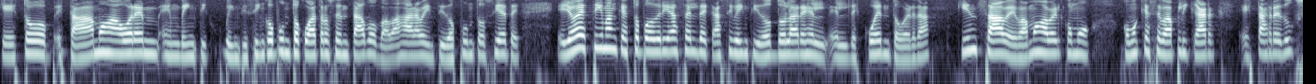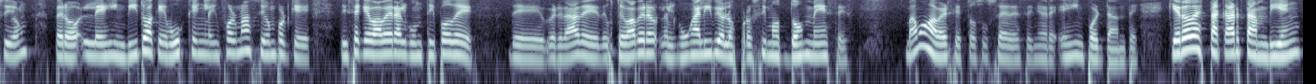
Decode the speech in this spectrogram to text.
que esto estábamos ahora en, en 25.4 centavos, va a bajar a 22.7. Ellos estiman que esto podría ser de casi 22 dólares el descuento, ¿verdad? Quién sabe, vamos a ver cómo, cómo es que se va a aplicar esta reducción, pero les invito a que busquen la información porque dice que va a haber algún tipo de, de verdad, de, usted va a ver algún alivio en los próximos dos meses. Vamos a ver si esto sucede, señores, es importante. Quiero destacar también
